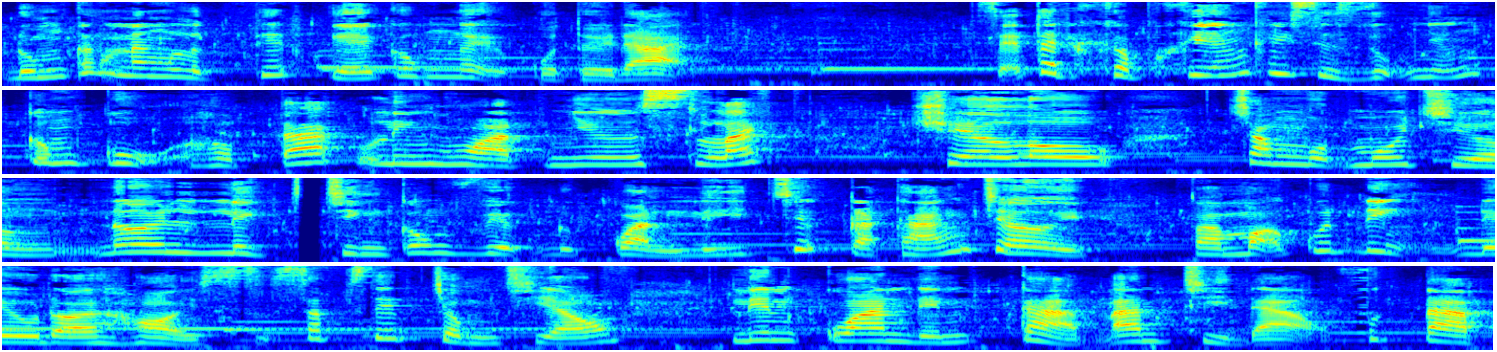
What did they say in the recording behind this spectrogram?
đúng các năng lực thiết kế công nghệ của thời đại sẽ thật khập khiễng khi sử dụng những công cụ hợp tác linh hoạt như Slack, Trello trong một môi trường nơi lịch trình công việc được quản lý trước cả tháng trời và mọi quyết định đều đòi hỏi sự sắp xếp chồng chéo liên quan đến cả ban chỉ đạo phức tạp.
